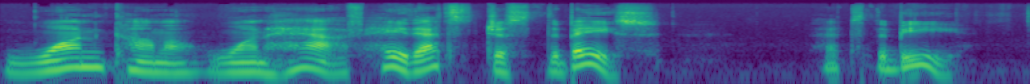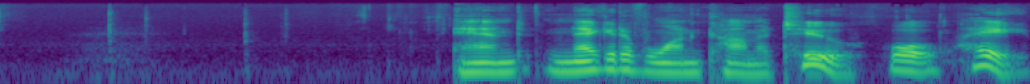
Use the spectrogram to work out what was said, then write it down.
1 comma 1 half. Hey that's just the base. That's the b. And negative 1 comma 2 well hey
